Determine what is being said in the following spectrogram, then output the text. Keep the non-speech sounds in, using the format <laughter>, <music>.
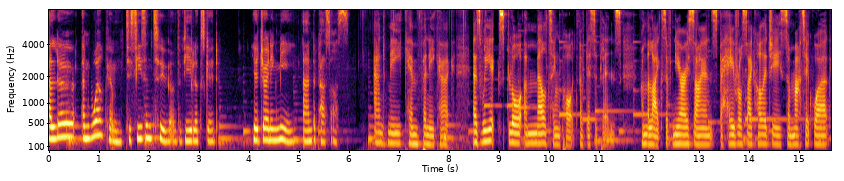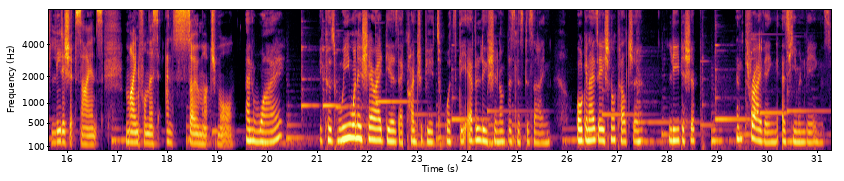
Hello and welcome to season two of The View Looks Good. You're joining me, Anne de Passos. And me, Kim Fannikirk, as we explore a melting pot of disciplines from the likes of neuroscience, behavioral psychology, somatic work, leadership science, mindfulness, and so much more. And why? Because we want to share ideas that contribute towards the evolution of business design, organizational culture, leadership, and thriving as human beings.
